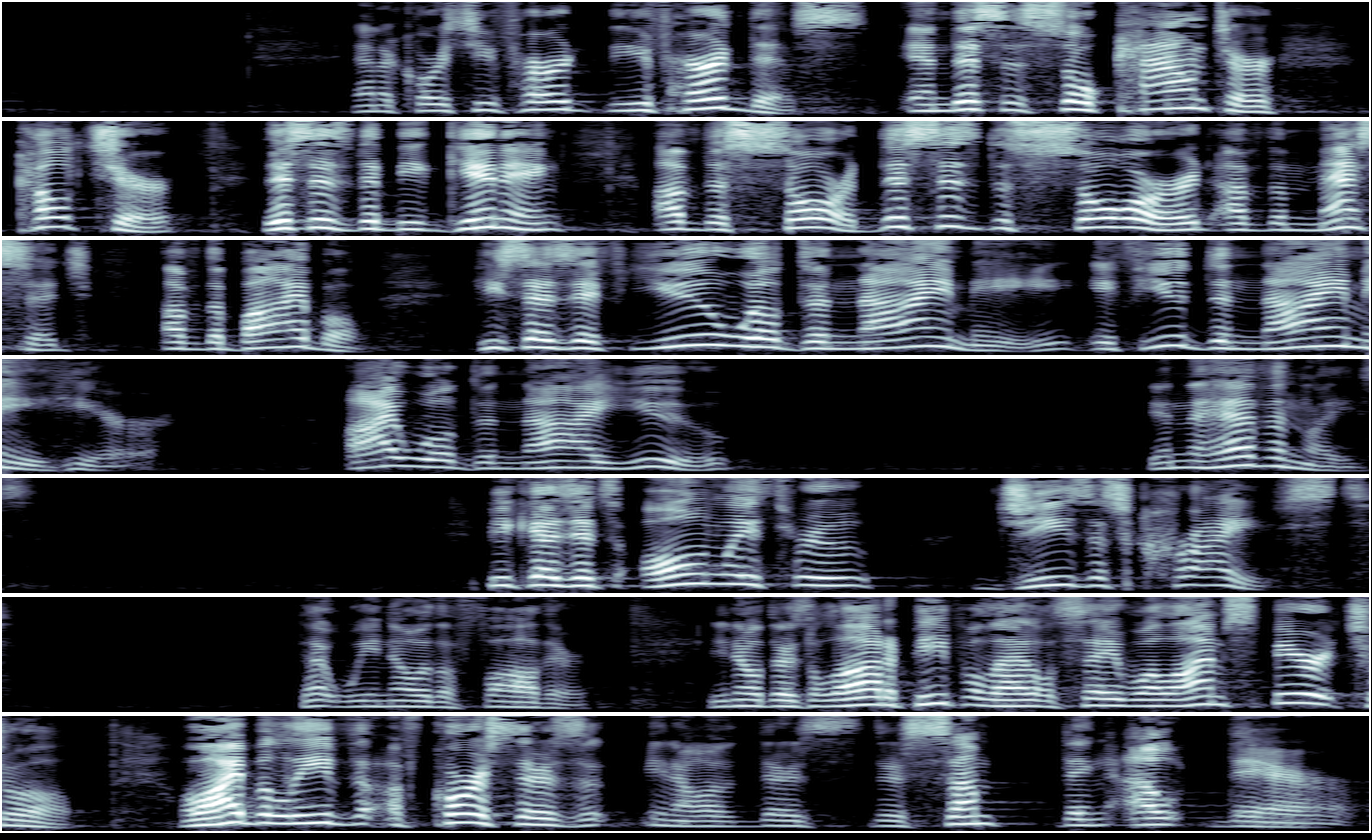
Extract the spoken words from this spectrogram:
And of course, you've heard, you've heard this. And this is so counter culture. This is the beginning of the sword. This is the sword of the message of the Bible. He says, if you will deny me, if you deny me here, I will deny you in the heavenlies. Because it's only through Jesus Christ that we know the Father. You know, there's a lot of people that'll say, well, I'm spiritual. Oh, I believe, that, of course, there's, you know, there's, there's something out there.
